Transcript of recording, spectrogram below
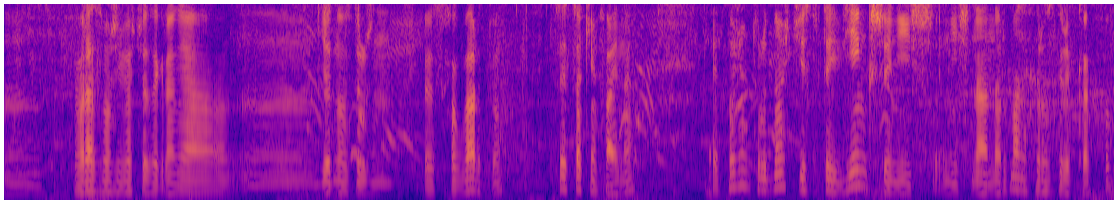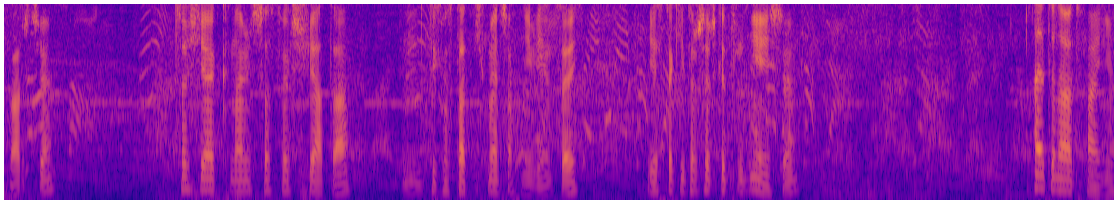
Mm, Wraz z możliwością zagrania mm, jedną z drużyn z Hogwartu, co jest całkiem fajne. E, Poziom trudności jest tutaj większy niż, niż na normalnych rozgrywkach w Hogwarcie. Coś jak na Mistrzostwach Świata, tych ostatnich meczach mniej więcej. Jest taki troszeczkę trudniejszy. Ale to nawet fajnie.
